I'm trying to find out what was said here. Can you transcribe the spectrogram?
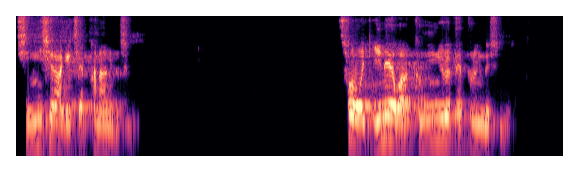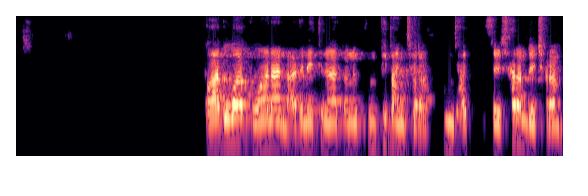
진실하게 재판하는 것입니다. 서로 인애와 긍휼을 베푸는 것입니다. 과부와 고아나 나그네 뜨나 또는 궁핍한처럼 혼자쓸 사람들처럼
